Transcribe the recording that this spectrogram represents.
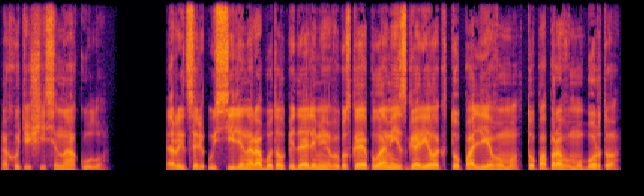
охотящейся на акулу. Рыцарь усиленно работал педалями, выпуская пламя из горелок то по левому, то по правому борту,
